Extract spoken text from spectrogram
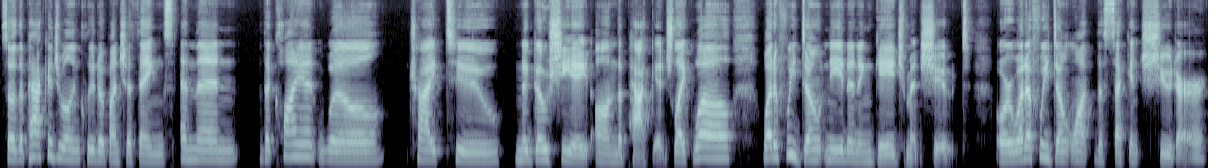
So the package will include a bunch of things. And then the client will try to negotiate on the package. Like, well, what if we don't need an engagement shoot? Or what if we don't want the second shooter?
